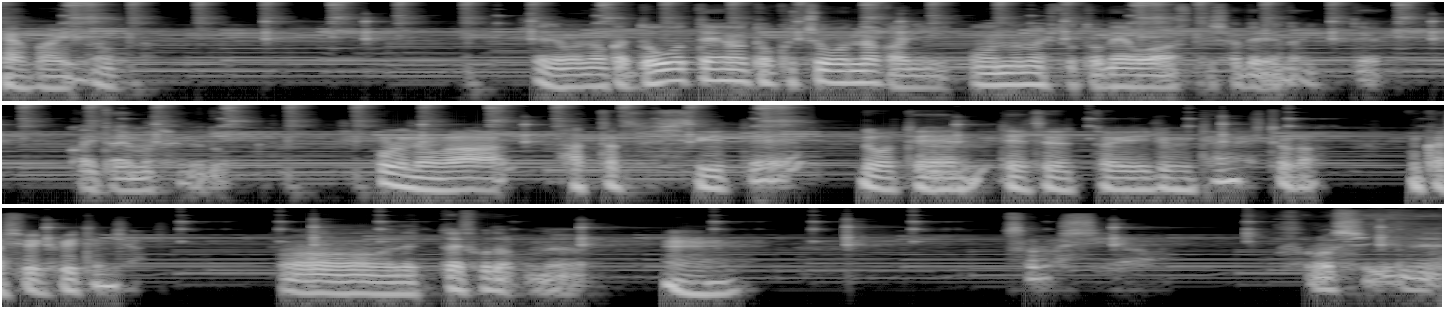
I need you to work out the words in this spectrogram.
やばいよ。え、でもなんか童貞の特徴の中に女の人と目を合わせて喋れないって書いてありましたけど。ポルノが発達しすぎて、童貞でずっといるみたいな人が昔より増えてんじゃああ、絶対そうだろうね。ん。うん。恐ろしいよ。恐ろしいね。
